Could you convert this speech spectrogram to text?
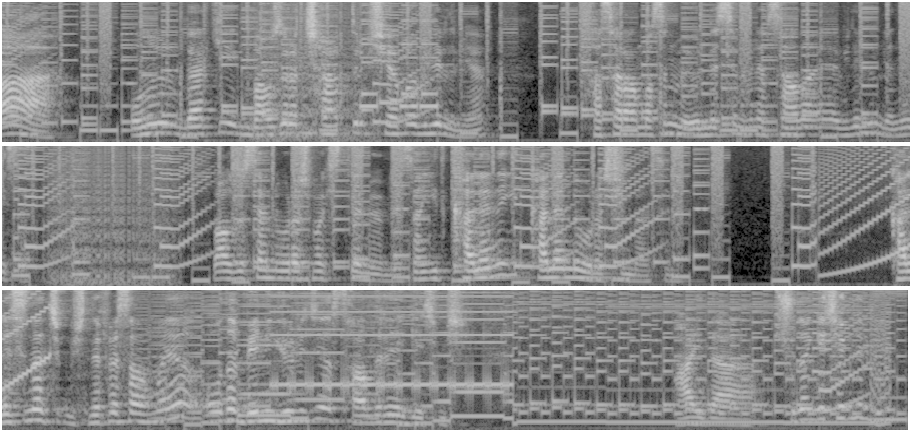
Aa, onu belki Bowser'a çarptırıp şey yapabilirdim ya. Hasar almasını mı ölmesini mi ne sağlayabilirdim de neyse. Bowser seninle uğraşmak istemiyorum ya. Sen git kalene git kalenle uğraşayım ben senin. Kalesinden çıkmış nefes almaya o da beni görünce saldırıya geçmiş. Hayda. Şuradan geçebilir miyim?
